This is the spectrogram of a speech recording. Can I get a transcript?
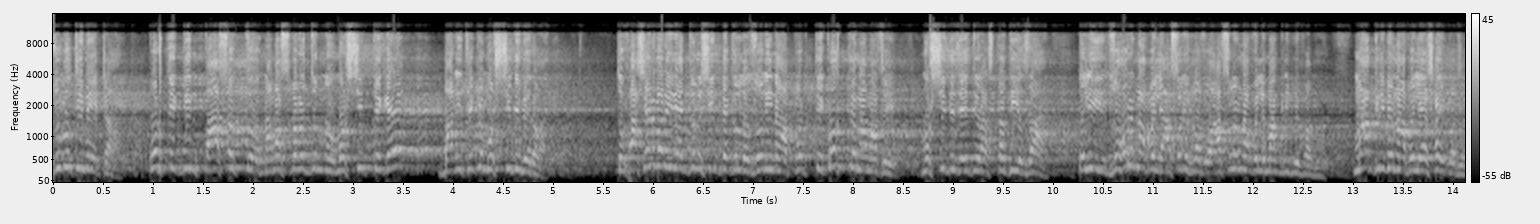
যুবতী মেয়েটা প্রত্যেকদিন পাঁচ অক্ত নামাজ পড়ার জন্য মসজিদ থেকে বাড়ি থেকে মসজিদে বেরোয় তো পাশের বাড়ির একজনে চিন্তা করল জরিনা প্রত্যেক অক্তে নামাজে মসজিদে যেহেতু রাস্তা দিয়ে যায়, তাহলে জোহরে না পেলে আসলে পাবো আসলে না পেলে মাগরিবে পাবো, মাগরিবে না পেলে আশাই পাবো।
